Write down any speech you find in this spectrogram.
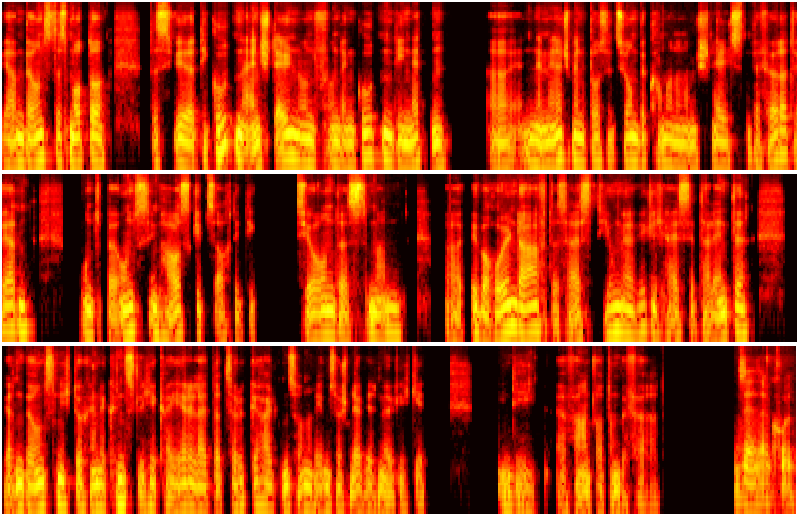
Wir haben bei uns das Motto, dass wir die Guten einstellen und von den Guten die Netten äh, eine Managementposition bekommen und am schnellsten befördert werden. Und bei uns im Haus gibt es auch die Option, dass man äh, überholen darf. Das heißt, junge, wirklich heiße Talente werden bei uns nicht durch eine künstliche Karriereleiter zurückgehalten, sondern eben so schnell wie es möglich geht in die äh, Verantwortung befördert. Sehr, sehr cool.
